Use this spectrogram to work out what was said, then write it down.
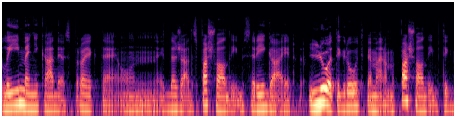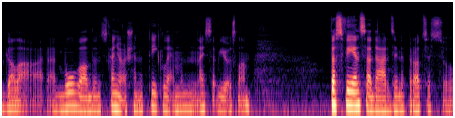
līmeņi, kādiem projektē, un ir dažādas pašvaldības. Rīgā ir ļoti grūti, piemēram, ar pašvaldību tikt galā ar, ar būvvaldu un skaņošanu tīkliem un aizsargjoslām. Uh, Tas viens sadārdzina procesu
